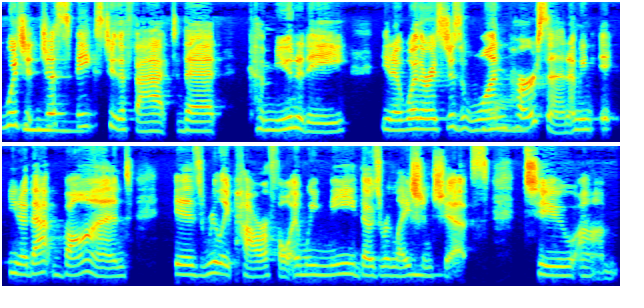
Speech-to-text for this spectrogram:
which mm-hmm. just speaks to the fact that community you know whether it's just one yeah. person i mean it, you know that bond is really powerful and we need those mm-hmm. relationships to um,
